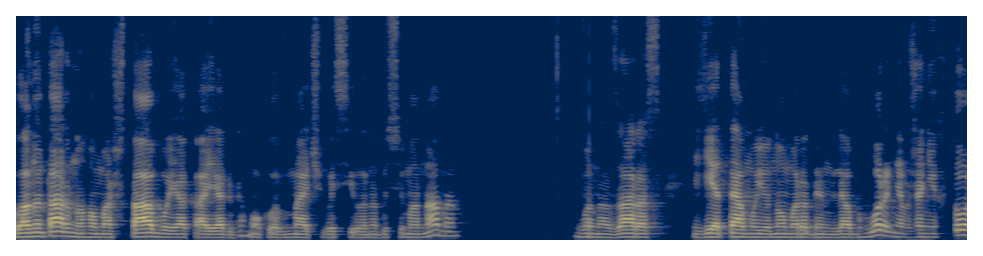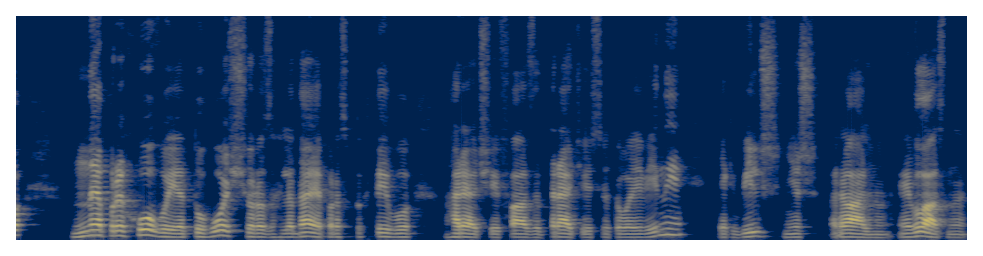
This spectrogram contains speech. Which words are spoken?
планетарного масштабу, яка як дамоклев меч висіла над усіма нами. Вона зараз є темою номер один для обговорення. Вже ніхто не приховує того, що розглядає перспективу гарячої фази Третьої світової війни як більш ніж реально. І, власне,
